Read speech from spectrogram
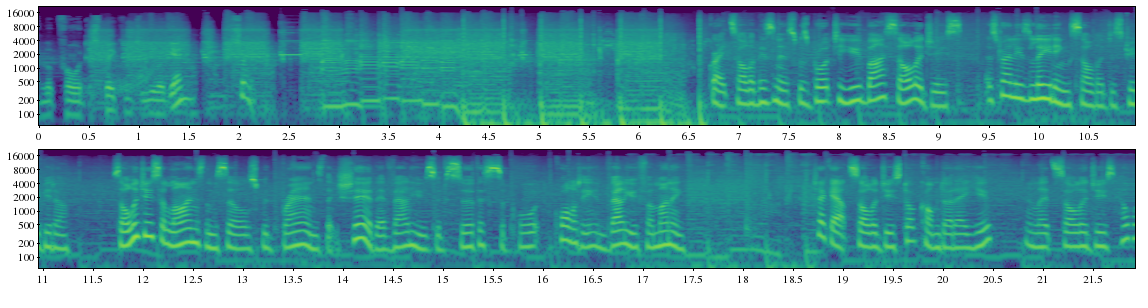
and look forward to speaking to you again soon. Great Solar Business was brought to you by Solar Juice, Australia's leading solar distributor. Solar Juice aligns themselves with brands that share their values of service, support, quality, and value for money. Check out solarjuice.com.au and let Solar Juice help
